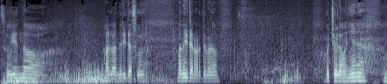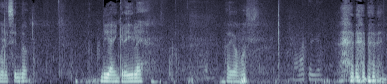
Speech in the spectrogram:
Subiendo a la banderita sur, banderita norte, perdón. 8 de la mañana, amaneciendo. Día increíble. Ahí vamos. bien.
